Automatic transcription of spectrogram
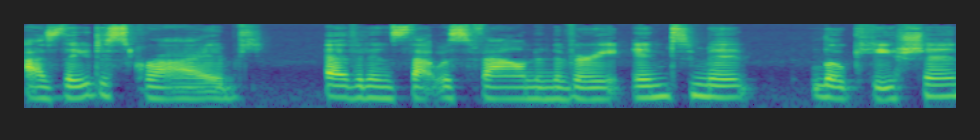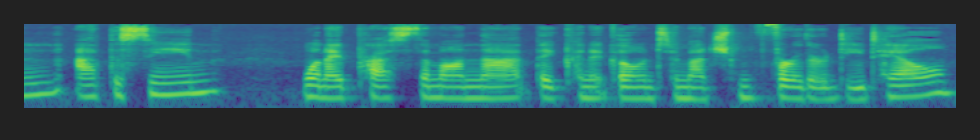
as they described, evidence that was found in a very intimate location at the scene. When I pressed them on that, they couldn't go into much further detail.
